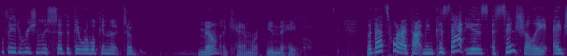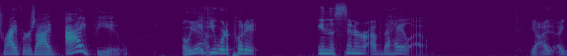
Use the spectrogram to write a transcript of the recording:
Well, they had originally said that they were looking at, to mount a camera in the halo. But that's what I thought. I mean, because that is essentially a driver's eye eye view. Oh yeah. If you were to put it in the center of the halo. yeah, I, I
